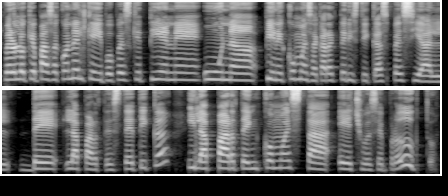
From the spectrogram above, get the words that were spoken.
pero lo que pasa con el K-pop es que tiene una, tiene como esa característica especial de la parte estética y la parte en cómo está hecho ese producto.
